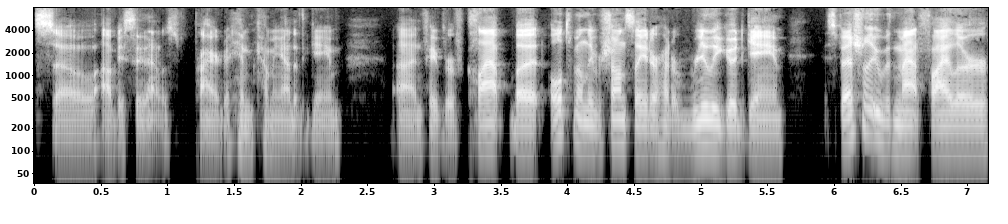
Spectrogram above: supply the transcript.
so obviously that was prior to him coming out of the game uh, in favor of Clapp. But ultimately, Rashawn Slater had a really good game, especially with Matt Feiler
